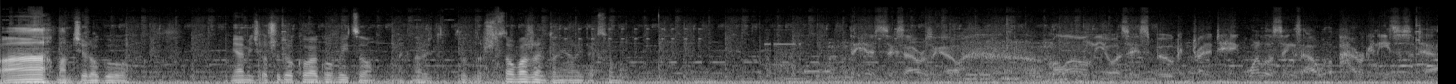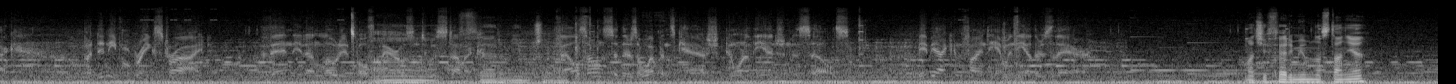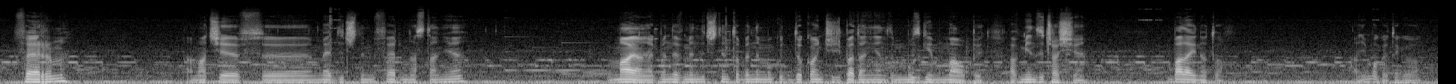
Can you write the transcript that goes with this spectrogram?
A, mam cię rogu. Miałem mieć oczy dookoła głowy i co? Jak na razie to, to, to zauważyłem to, nie, ale i tak słabo. Malone, the OSA spook, tried to take one of those things out with a pyrokinesis attack, but didn't even break stride. Then it unloaded both barrels into his stomach. Valzone said there's a weapons cache in one of the engine. Maybe I can find him and the others there. Macie fermium na stanie? Ferm? A macie w e, medycznym ferm na stanie? Mają. Jak będę w medycznym, to będę mógł dokończyć badania nad mózgiem małpy. A w międzyczasie... Badaj no to. A nie mogę tego...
